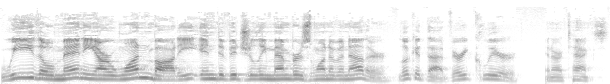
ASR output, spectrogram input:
We, though many, are one body, individually members one of another. Look at that, very clear in our text.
